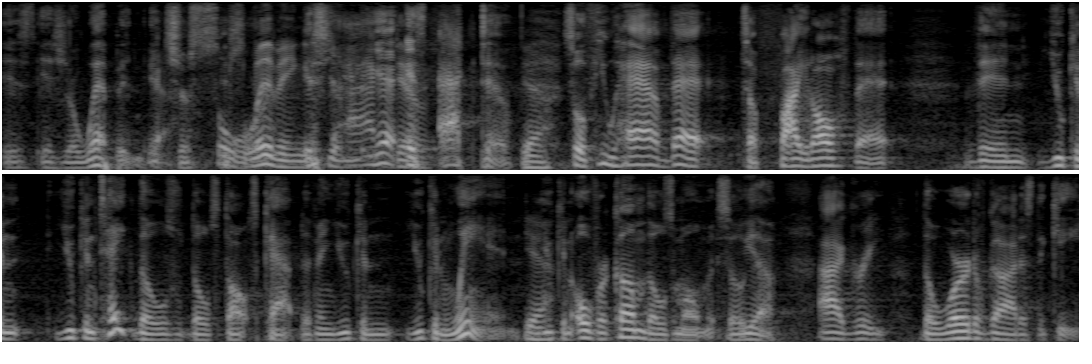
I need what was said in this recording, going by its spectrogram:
is is your weapon. It's your sword. living, It's it's your yeah. It's active. active. Yeah. So if you have that to fight off that, then you can you can take those those thoughts captive and you can you can win. Yeah. You can overcome those moments. So yeah, I agree. The word of God is the key.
